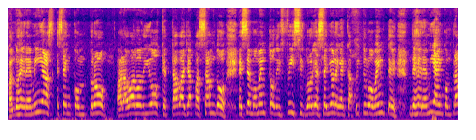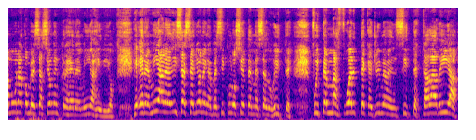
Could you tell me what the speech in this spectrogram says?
Cuando Jeremías se encontró, alabado Dios, que estaba ya pasando ese momento difícil, gloria al Señor, en el capítulo 20 de Jeremías encontramos una conversación entre Jeremías y Dios. Jeremías le dice al Señor en el versículo 7, me sedujiste, fuiste más fuerte que yo y me venciste. Cada día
